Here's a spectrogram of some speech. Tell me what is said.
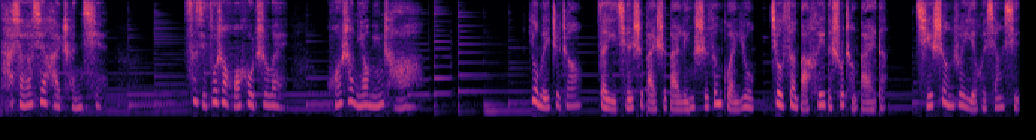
他想要陷害臣妾，自己坐上皇后之位。”皇上，你要明察啊！幼梅这招在以前是百试百灵，十分管用。就算把黑的说成白的，齐盛瑞也会相信。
